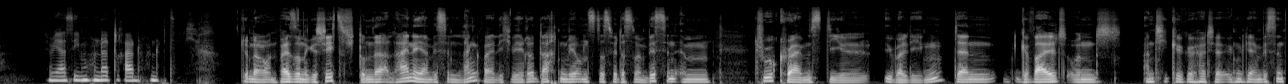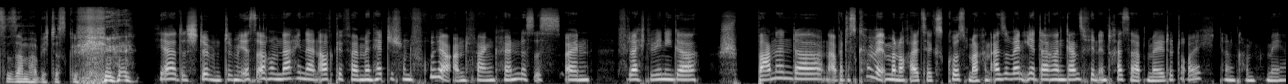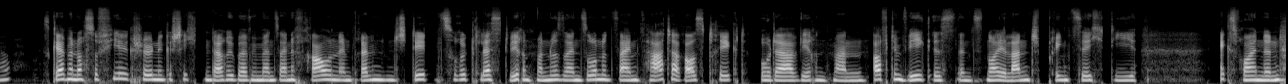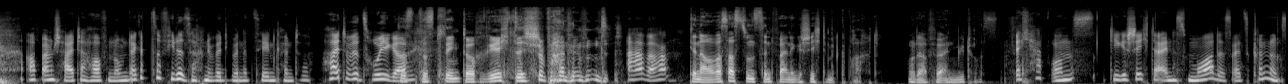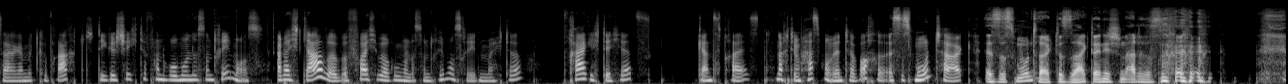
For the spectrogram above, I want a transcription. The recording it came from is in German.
im Jahr 753. Genau, und weil so eine Geschichtsstunde alleine ja ein bisschen langweilig wäre, dachten wir uns, dass wir das so ein bisschen im True Crime-Stil überlegen. Denn Gewalt und Antike gehört ja irgendwie ein bisschen zusammen, habe ich das Gefühl. Ja, das stimmt. Mir ist auch im Nachhinein aufgefallen, man hätte schon früher anfangen können. Das ist ein vielleicht weniger spannender, aber das können wir immer noch als Exkurs machen. Also wenn ihr daran ganz viel Interesse habt, meldet euch, dann kommt mehr. Es gäbe noch so viele schöne Geschichten darüber, wie man seine Frauen in brennenden Städten zurücklässt, während man nur seinen Sohn und seinen Vater rausträgt. Oder während man auf dem Weg ist ins neue Land, bringt sich die Ex-Freundin auf einem Scheiterhaufen um. Da gibt es so viele Sachen, über die man erzählen könnte. Heute wird es ruhiger. Das, das klingt doch richtig spannend. Aber. Genau, was hast du uns denn für eine Geschichte mitgebracht? Oder für einen Mythos? Ich habe uns die Geschichte eines Mordes als Gründungssage mitgebracht. Die Geschichte von Romulus und Remus. Aber ich glaube, bevor ich über Romulus und Remus reden möchte, frage ich dich jetzt ganz dreist nach dem Hassmoment der Woche. Es ist Montag. Es ist Montag, das sagt eigentlich schon alles.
